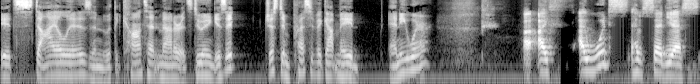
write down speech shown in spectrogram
its style is, and with the content matter it's doing, is it just impressive it got made anywhere? I I would have said yes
